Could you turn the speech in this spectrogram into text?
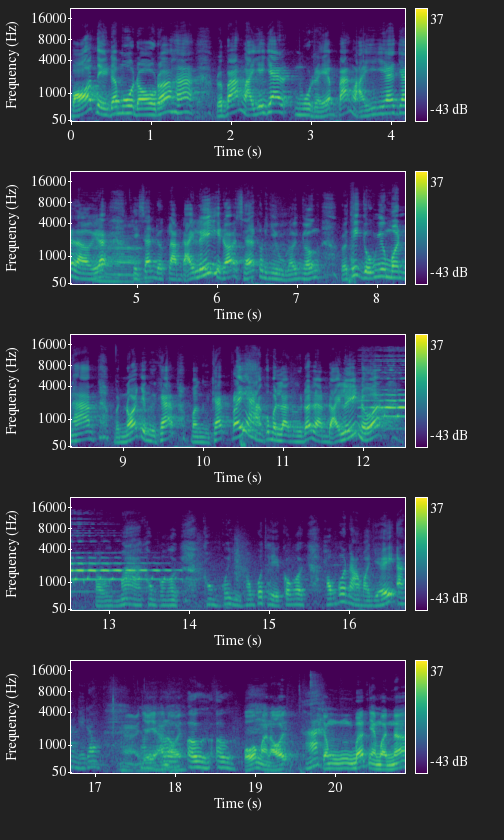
bỏ tiền ra mua đồ đó ha rồi bán lại với giá mua rẻ bán lại với giá giá lời đó À. thì sẽ được làm đại lý gì đó sẽ có nhiều lợi nhuận rồi thí dụ như mình ha mình nói cho người khác mà người khác lấy hàng của mình là người đó làm đại lý nữa Trời ma không con ơi không có gì không có thiệt con ơi không có nào mà dễ ăn vậy đâu À, vậy hả nội? ừ ừ Ủa mà nội Hả? Trong bếp nhà mình á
